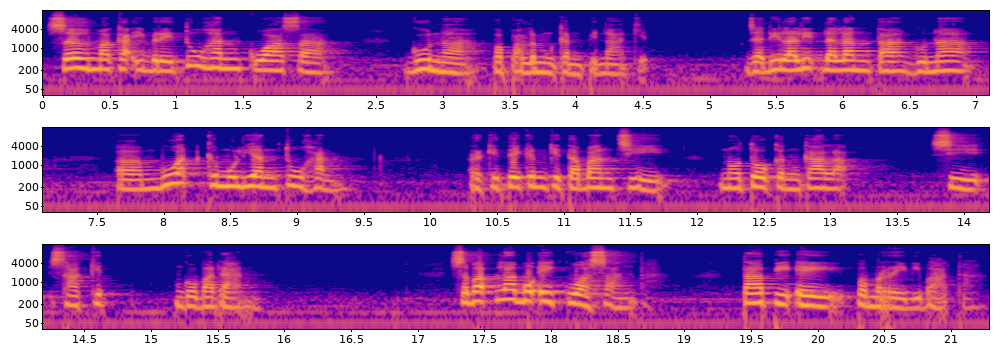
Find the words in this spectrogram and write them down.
Seh maka ibri Tuhan kuasa guna pepalemkan pinakit. Jadi lalit dalanta guna um, buat kemuliaan Tuhan. Perkitekan kita banci notokan kala si sakit ngomadan. Sebab labo e kuasanta, tapi e di bata.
